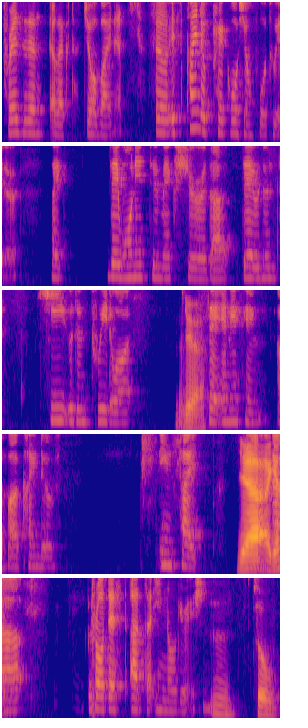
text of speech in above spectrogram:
President-elect Joe Biden. So it's kind of precaution for Twitter, like they wanted to make sure that they wouldn't, he wouldn't tweet or Yeah. say anything about kind of incite Yeah. I guess. protest at the inauguration. Mm. So,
